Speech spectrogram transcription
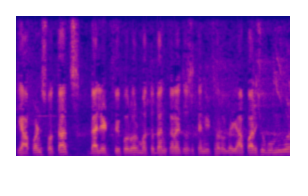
की आपण स्वतःच बॅलेट पेपरवर मतदान करायचं असं त्यांनी ठरवलं. या पार्श्वभूमीवर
